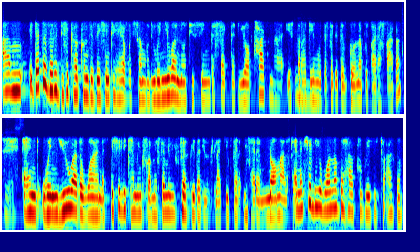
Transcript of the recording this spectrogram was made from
Um, that's a very difficult conversation to have with somebody when you are noticing the fact that your partner is mm-hmm. struggling mm-hmm. with the fact that they've grown up without a father, yes. and when you are the one, especially coming from a family, firstly that looks like you've got you've had a normal, and actually one of the helpful ways is to ask them,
